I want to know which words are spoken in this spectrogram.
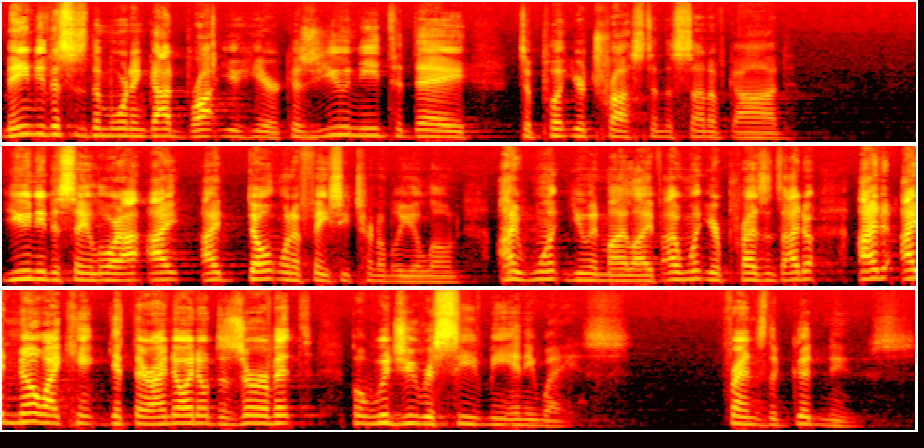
Maybe this is the morning God brought you here because you need today to put your trust in the Son of God. You need to say, Lord, I, I, I don't want to face eternally alone. I want you in my life. I want your presence. I, don't, I, I know I can't get there. I know I don't deserve it, but would you receive me anyways? Friends, the good news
